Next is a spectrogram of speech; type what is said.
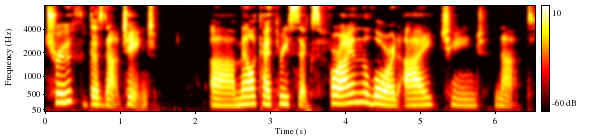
truth does not change. Uh, Malachi 3 6, For I am the Lord, I change not.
